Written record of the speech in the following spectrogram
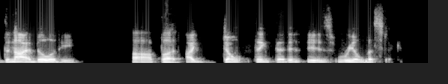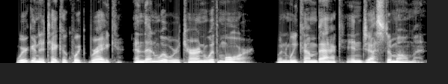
deniability, uh, but I don't think that it is realistic. We're going to take a quick break and then we'll return with more when we come back in just a moment.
